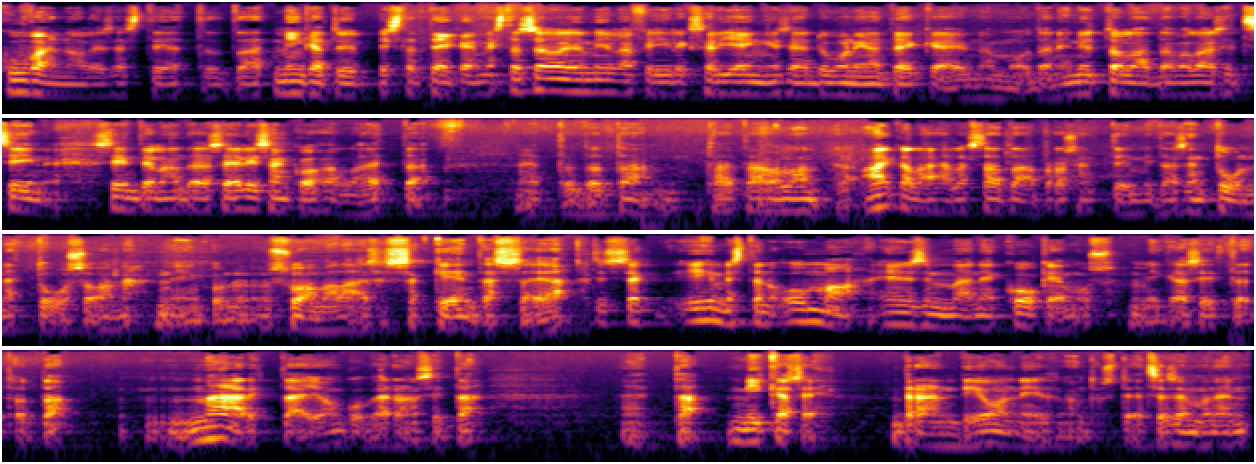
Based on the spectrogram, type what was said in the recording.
kuvannollisesti, että, tota, että minkä tyyppistä tekemistä se on ja millä fiiliksellä jengi sen duunia tekee ynnä muuta. Niin nyt ollaan tavallaan sit siinä, siinä tilanteessa Elisan kohdalla, että, että tota, taitaa olla aika lähellä 100 prosenttia, mitä sen tunnettuus on niin kuin suomalaisessa kentässä. Ja siis se ihmisten oma ensimmäinen kokemus, mikä sitten tota, määrittää jonkun verran sitä, että mikä se brändi on niin sanotusti. Että se semmoinen,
